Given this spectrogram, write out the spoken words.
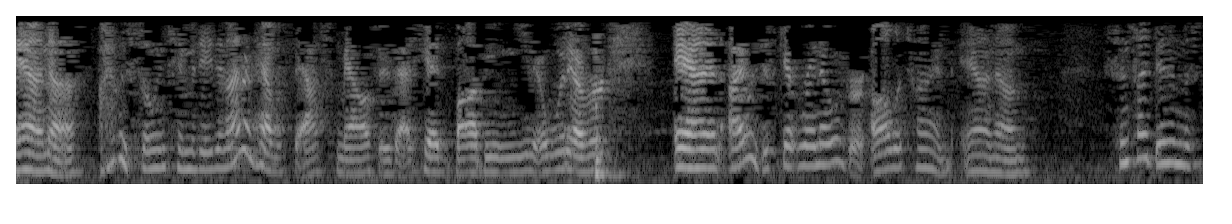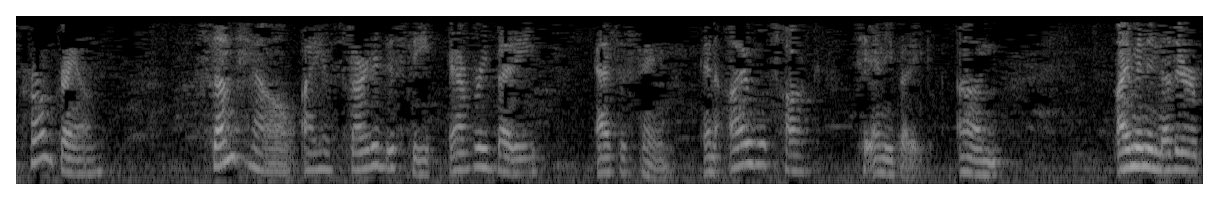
And uh I was so intimidated. I don't have a fast mouth or that head bobbing, you know, whatever. And I would just get run over all the time. And um since I've been in this program, somehow I have started to see everybody as the same. And I will talk to anybody. Um I'm in another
